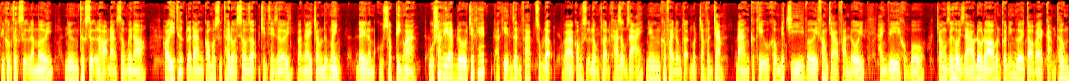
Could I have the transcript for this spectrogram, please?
tuy không thực sự là mới, nhưng thực sự là họ đang sống với nó. Họ ý thức là đang có một sự thay đổi sâu rộng trên thế giới và ngay trong nước mình. Đây là một cú sốc kinh hoàng. Vụ Charlie Hebdo trước hết đã khiến dân Pháp xúc động và có một sự đồng thuận khá rộng rãi, nhưng không phải đồng thuận 100%. Đảng cực hữu không nhất trí với phong trào phản đối hành vi khủng bố. Trong giới Hồi giáo đâu đó vẫn có những người tỏ vẻ cảm thông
